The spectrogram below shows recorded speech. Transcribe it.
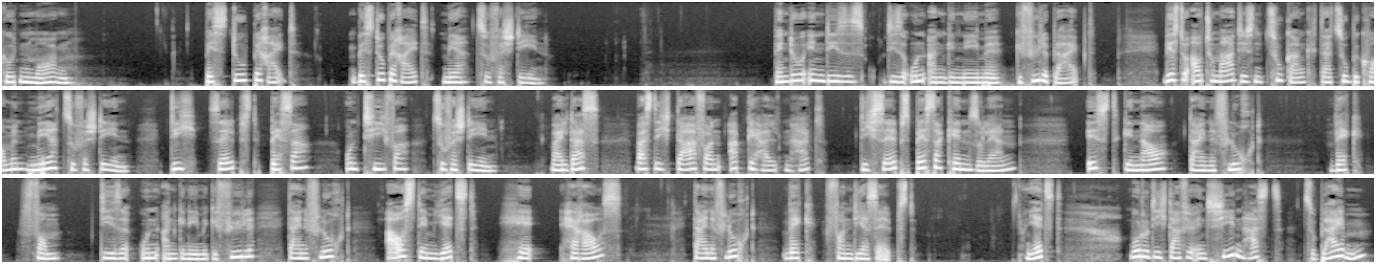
Guten Morgen. Bist du bereit? Bist du bereit, mehr zu verstehen? Wenn du in dieses, diese unangenehme Gefühle bleibst, wirst du automatisch einen Zugang dazu bekommen, mehr zu verstehen, dich selbst besser und tiefer zu verstehen, weil das, was dich davon abgehalten hat, dich selbst besser kennenzulernen, ist genau deine Flucht weg vom diese unangenehme Gefühle, deine Flucht aus dem Jetzt he heraus, deine Flucht weg von dir selbst. Und jetzt, wo du dich dafür entschieden hast zu bleiben,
